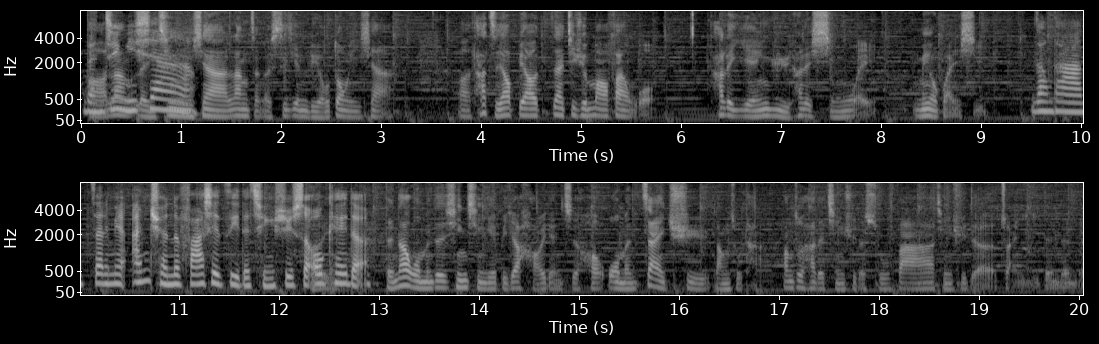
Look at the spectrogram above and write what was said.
冷静一下，冷静一下，让整个事件流动一下。啊，他只要不要再继续冒犯我。他的言语，他的行为没有关系，让他在里面安全的发泄自己的情绪是 OK 的。等到我们的心情也比较好一点之后，我们再去帮助他，帮助他的情绪的抒发、情绪的转移等等的。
